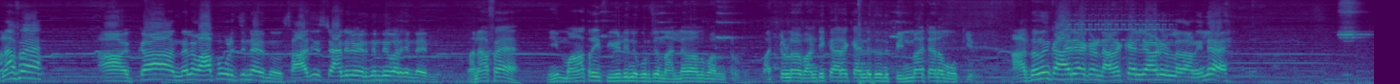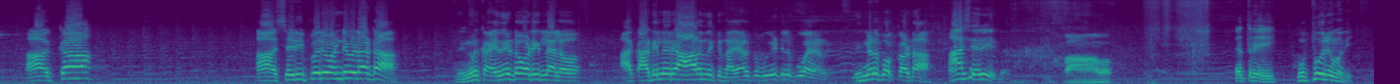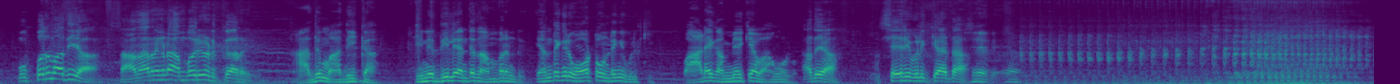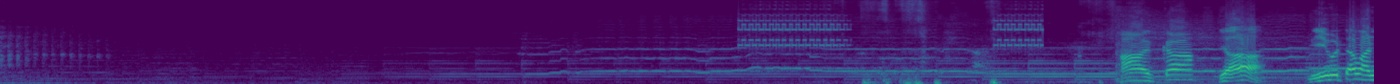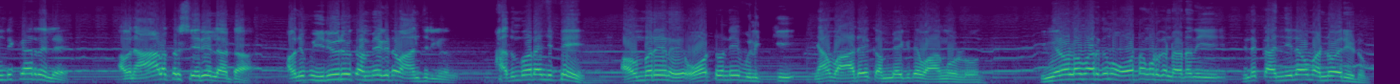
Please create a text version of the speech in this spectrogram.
മനാഫേ. ആ അക്ക ഇന്നലെ വാപ്പ വിളിച്ചിട്ടുണ്ടായിരുന്നു. സാജി സ്റ്റാൻഡിൽ വരുന്നുണ്ട് പറഞ്ഞിട്ടുണ്ടായിരുന്നു. മനാഫേ നീ മാത്രം ഈ ഫീൽഡിനെ കുറിച്ച് നല്ലതാന്ന് പറഞ്ഞിട്ടുള്ളൂ. മറ്റുള്ള വണ്ടിക്കാരൊക്കെ എന്നെ ഇതൊന്ന് പിന്മാറ്റാനാ നോക്കിയത്. അതൊന്നും കാര്യമാക്കണ്ട അതൊക്കെ എല്ലാവരും ഉള്ളതാണ് ഇല്ലേ? ആ അക്ക. ആ ശരി ഇപ്പൊ ഒരു വണ്ടി വിടാട്ടാ. നിങ്ങൾ കൈനീട്ട് ഓടിയില്ലല്ലോ ആ കടയിൽ ഒരാൾ നിൽക്കണ്ട അയാൾക്ക് വീട്ടിൽ പോകാനാണ്. നിങ്ങൾ പൊക്കോട്ടാ. ആ ശരി. പാവം. എത്രയായി? മുപ്പത് രൂപ മതി. മുപ്പത് മതിയാ. സാധാരണ ഇങ്ങടെ അമ്പത് രൂപ എടുക്കാറ്. അത് മതിക്ക. പിന്നെ ഇതിൽ എന്റെ നമ്പർ ഉണ്ട് എന്തെങ്കിലും ഓട്ടോ ഉണ്ടെങ്കിൽ വിളിക്ക്. വാടക കമ്മിയാക്കിയാ വാങ്ങുള്ളൂ. അതെയാ. ശരി വിളിക്കാട്ടാ. ശരി ആ. യാ നീ വിട്ട വണ്ടിക്കാരനല്ലേ? അവൻ ആളത്ര ശരിയല്ല കേട്ടാ അവനിപ്പോ ഇരുപത് രൂപ കമ്മിയാക്കിട്ടാ വാങ്ങിച്ചിരിക്കുന്നത്. അതും പറഞ്ഞിട്ടേ അവൻ പറയാണ് ഓട്ടോന്റെ വിളിക്ക് ഞാൻ വാടക കമ്മിയാക്കിട്ടേ വാങ്ങുള്ളൂ ഇങ്ങനെയുള്ളവർക്കൊന്നും ഓട്ടം കൊടുക്കണ്ട നീ. നിന്റെ കഞ്ഞിലവൻ മണ്ണുവാരി ഇടും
